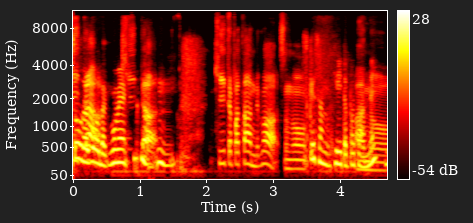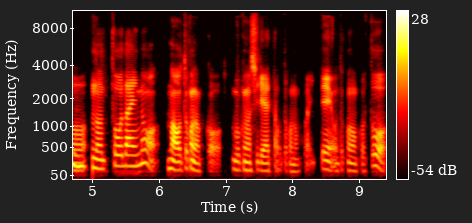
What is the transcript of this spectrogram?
そうだそうだ、ごめん。聞いたうん。聞いたパターンでは、そのス、ケさんが聞いたパターあンね。のその東大の、まあ、男の子、僕の知り合った男の子がいて、男の子と、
